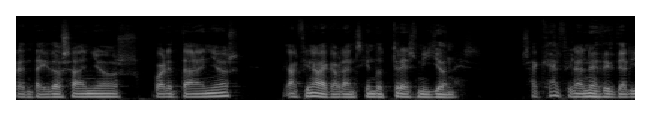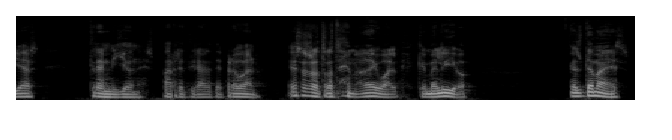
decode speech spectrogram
32 años, 40 años, al final acabarán siendo 3 millones. O sea que al final necesitarías 3 millones para retirarte. Pero bueno, eso es otro tema, da igual, que me lío. El tema es,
